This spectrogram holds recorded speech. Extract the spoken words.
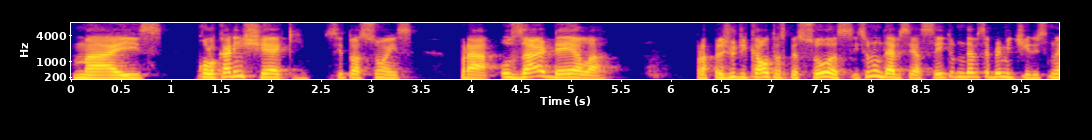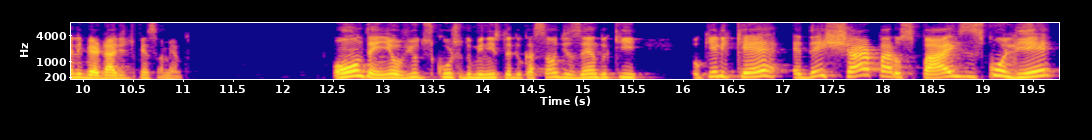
Mas colocar em xeque situações para usar dela para prejudicar outras pessoas, isso não deve ser aceito, não deve ser permitido. Isso não é liberdade de pensamento. Ontem eu vi o discurso do ministro da Educação dizendo que o que ele quer é deixar para os pais escolher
